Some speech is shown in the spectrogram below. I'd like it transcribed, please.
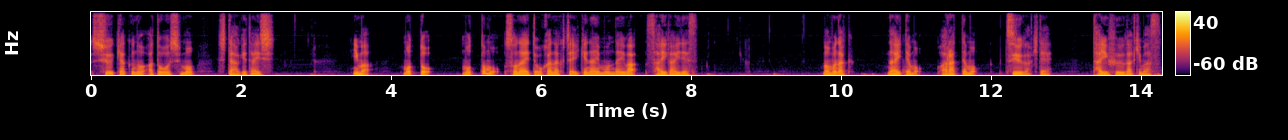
集客の後押しもしてあげたいし今もっと最も備えておかなくちゃいけない問題は災害です。まもなく泣いても笑っても梅雨が来て台風が来ます。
